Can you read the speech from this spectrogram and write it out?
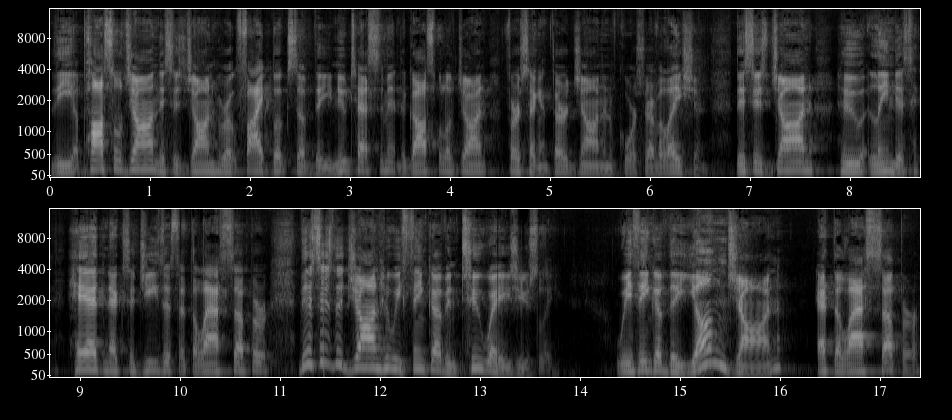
the Apostle John. This is John who wrote five books of the New Testament the Gospel of John, 1st, 2nd, 3rd John, and of course, Revelation. This is John who leaned his head next to Jesus at the Last Supper. This is the John who we think of in two ways usually. We think of the young John at the Last Supper,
